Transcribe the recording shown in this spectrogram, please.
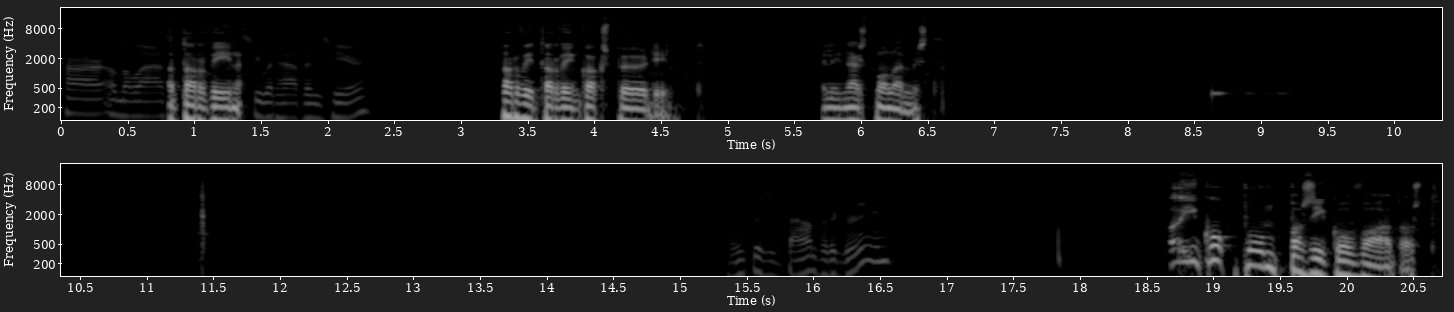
par on the last. Mä tarviin- see what happens here. Tarviin tarviin kaksi birdia nyt. Eli näistä molemmista. I think this is bound for the green. Aiku, pomppasi kovaa tosta.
